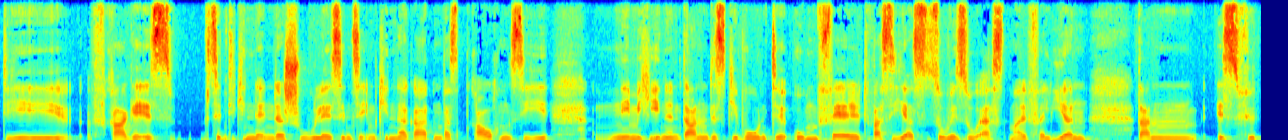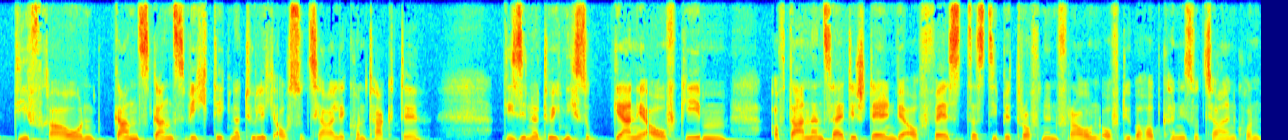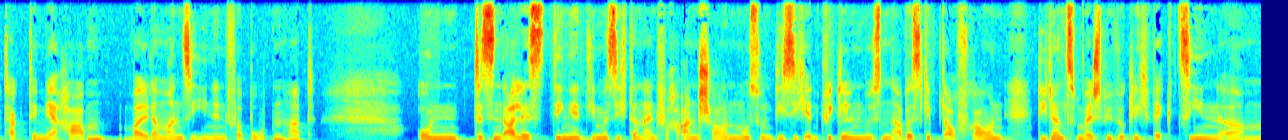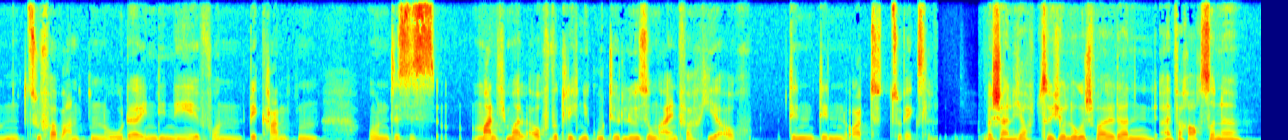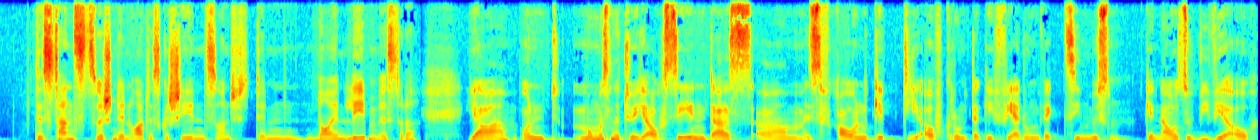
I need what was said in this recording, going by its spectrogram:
Die Frage ist, sind die Kinder in der Schule? Sind sie im Kindergarten? Was brauchen sie? Nehme ich ihnen dann das gewohnte Umfeld, was sie ja sowieso erstmal verlieren? Dann ist für die Frauen ganz, ganz wichtig natürlich auch soziale Kontakte die sie natürlich nicht so gerne aufgeben. Auf der anderen Seite stellen wir auch fest, dass die betroffenen Frauen oft überhaupt keine sozialen Kontakte mehr haben, weil der Mann sie ihnen verboten hat. Und das sind alles Dinge, die man sich dann einfach anschauen muss und die sich entwickeln müssen. Aber es gibt auch Frauen, die dann zum Beispiel wirklich wegziehen ähm, zu Verwandten oder in die Nähe von Bekannten. Und es ist manchmal auch wirklich eine gute Lösung, einfach hier auch den, den Ort zu wechseln. Wahrscheinlich auch psychologisch, weil dann einfach auch so eine Distanz zwischen den Ort des Geschehens und dem neuen Leben ist, oder? Ja, und man muss natürlich auch sehen, dass ähm, es Frauen gibt, die aufgrund der Gefährdung wegziehen müssen. Genauso wie wir auch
